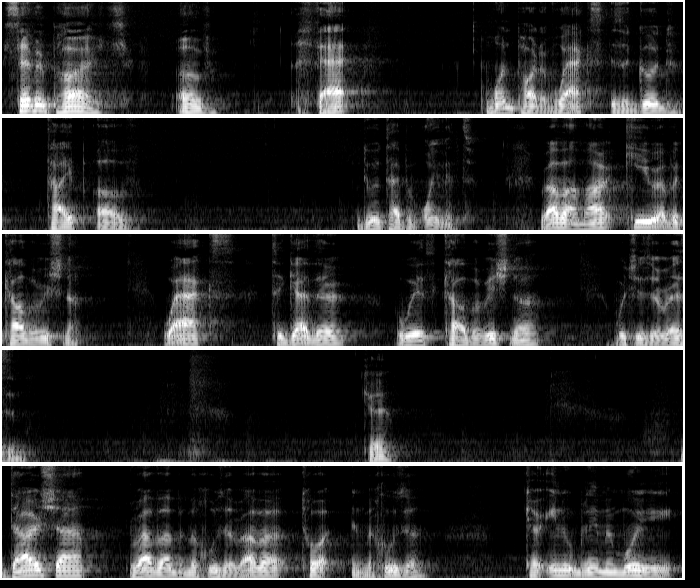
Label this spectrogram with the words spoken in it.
seven parts of fat, one part of wax is a good type of good type of ointment. Rava Amar ki Kira v'kalbarishna, wax together with kalbarishna, which is a resin. Okay. Darsha Rava b'mechuza. Rava taught in mechuza. Karinu b'nei memuri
